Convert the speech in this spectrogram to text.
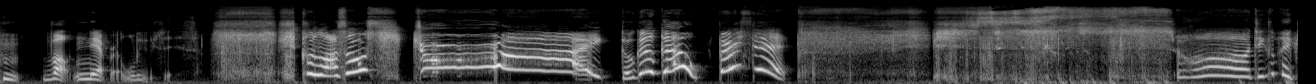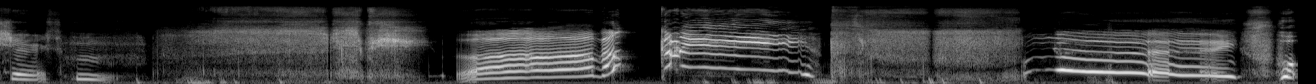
Hmm, Valt never loses. Colossal strike! Go, go, go! Burst it! Oh, take the pictures. Hmm. Oh, Valkyrie! Nay! Huh,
